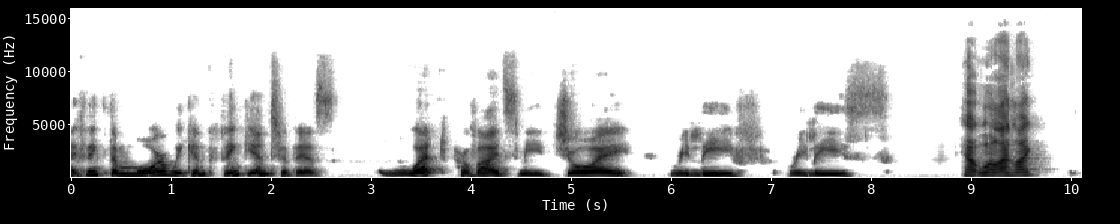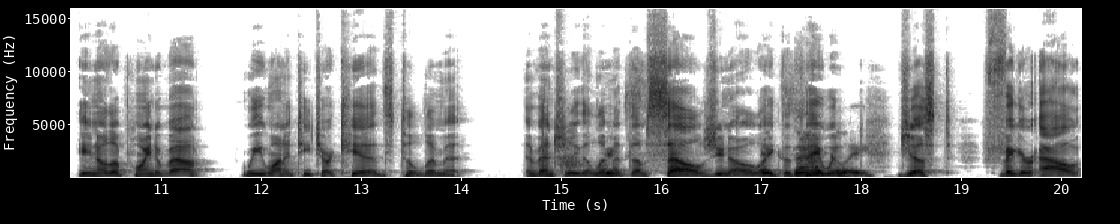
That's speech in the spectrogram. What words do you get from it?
I think the more we can think into this, what provides me joy, relief, release. Yeah, well, I like, you know, the point about we want to teach our kids to limit, eventually, the limit Ex- themselves, you know, like that they would just figure out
